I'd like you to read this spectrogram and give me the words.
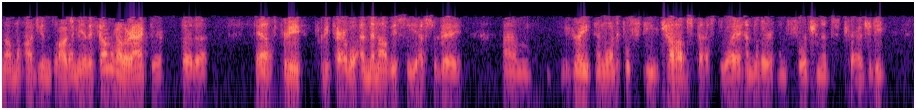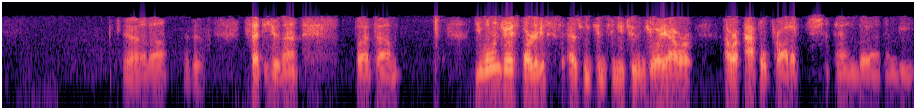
that. Hodgkin's Hodgkin's. Yeah, they found another actor, but uh, yeah, it's pretty pretty terrible. And then obviously yesterday, um, the great and wonderful Steve Jobs passed away. Another unfortunate tragedy. Yeah, But uh, it is. sad to hear that. But um, you will enjoy Spartacus as we continue to enjoy our our Apple products and uh, and the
